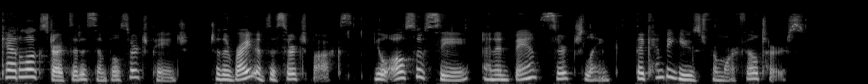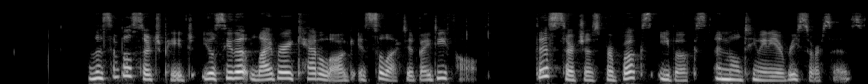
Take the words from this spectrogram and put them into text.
catalog starts at a simple search page. To the right of the search box, you'll also see an advanced search link that can be used for more filters. On the simple search page, you'll see that Library Catalog is selected by default. This searches for books, ebooks, and multimedia resources.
